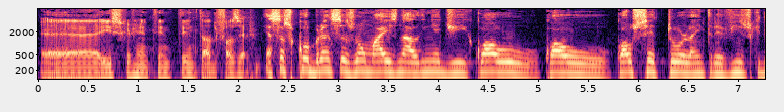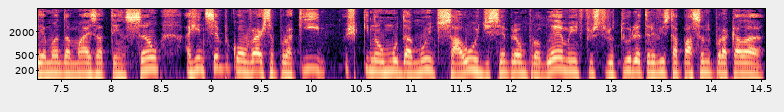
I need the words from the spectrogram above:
É isso que a gente tem tentado fazer. Essas cobranças vão mais na linha de qual qual qual setor lá em Treviso que demanda mais atenção. A gente sempre conversa por aqui, acho que não muda muito. Saúde sempre é um problema, infraestrutura. A Treviso está passando por aquela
